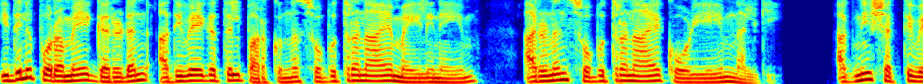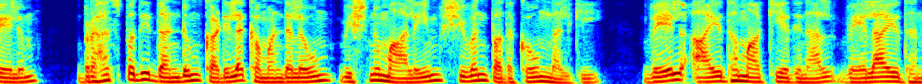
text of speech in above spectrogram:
ഇതിനു പുറമേ ഗരുഡൻ അതിവേഗത്തിൽ പറക്കുന്ന സ്വപുത്രനായ മെയിലിനെയും അരുണൻ സ്വപുത്രനായ കോഴിയെയും നൽകി. അഗ്നിശക്തിവേലും ബൃഹസ്പതി ദണ്ടും കടില കമണ്ഡലവും വിഷ്ണുമാലയും ശിവൻ പതക്കവും നൽകി. വേൽ ആയുധമാക്കിയതിനാൽ വേലായുധൻ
